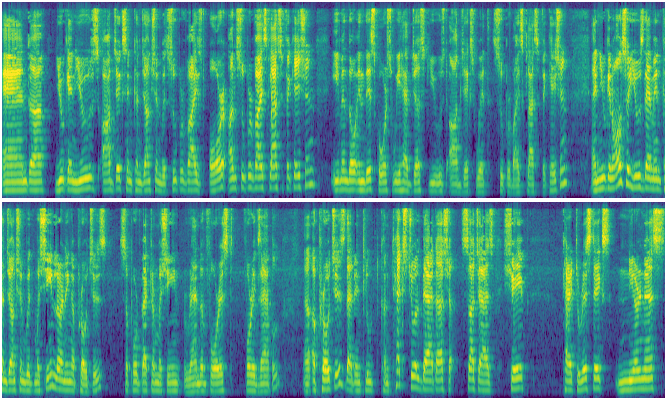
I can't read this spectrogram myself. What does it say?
and uh, you can use objects in conjunction with supervised or unsupervised classification even though in this course we have just used objects with supervised classification. And you can also use them in conjunction with machine learning approaches support vector machine random forest for example uh, approaches that include contextual data such as shape characteristics nearness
